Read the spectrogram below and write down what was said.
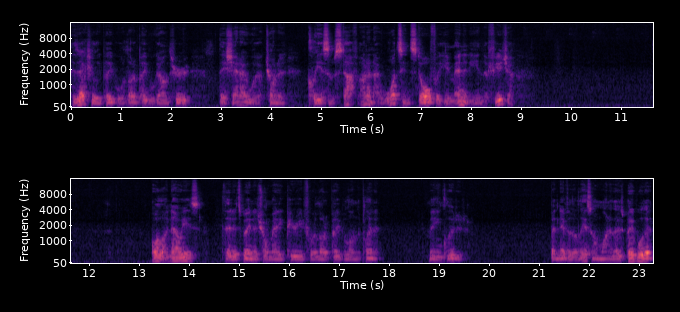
There's actually people, a lot of people going through their shadow work, trying to clear some stuff. I don't know what's in store for humanity in the future. All I know is that it's been a traumatic period for a lot of people on the planet, me included. But nevertheless, I'm one of those people that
